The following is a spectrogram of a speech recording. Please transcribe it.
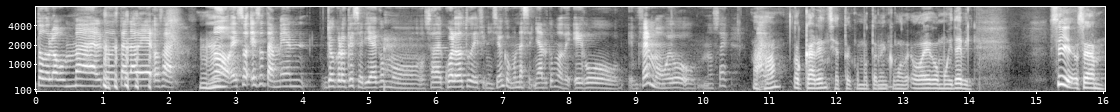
todo lo hago mal? Todo está a la vez, o sea, no, eso, eso también yo creo que sería como, o sea, de acuerdo a tu definición, como una señal como de ego enfermo o ego, no sé. Ajá, o carencia, como también como, o ego muy débil. Sí, o sea,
